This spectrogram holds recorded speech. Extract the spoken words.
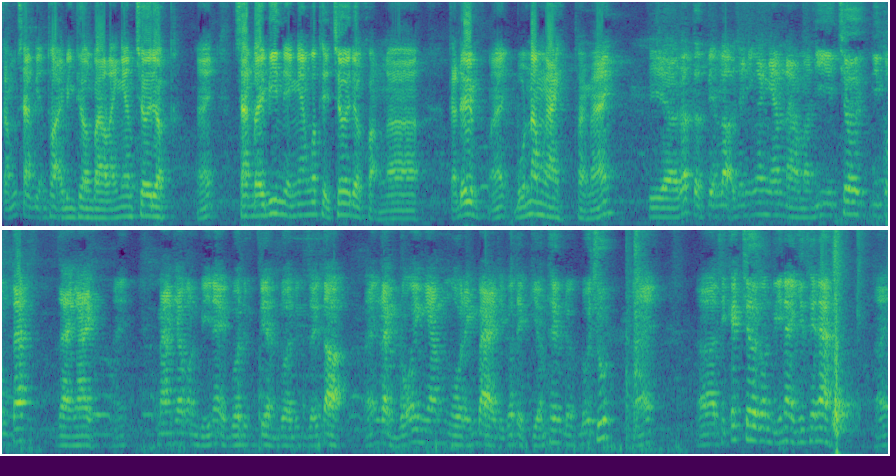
cắm sạc điện thoại bình thường vào là anh em chơi được đấy sạc đầy pin thì anh em có thể chơi được khoảng uh, cả đêm đấy bốn năm ngày thoải mái thì uh, rất là tiện lợi cho những anh em nào mà đi chơi đi công tác dài ngày đấy. mang theo con ví này vừa đựng tiền vừa đựng giấy tờ đấy, rảnh rỗi anh em ngồi đánh bài thì có thể kiếm thêm được đôi chút đấy. À, thì cách chơi con ví này như thế nào đấy.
